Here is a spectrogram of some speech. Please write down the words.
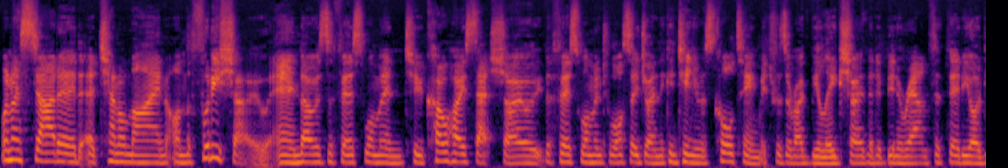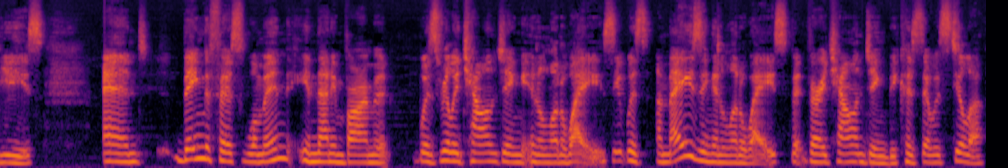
when I started at Channel 9 on The Footy Show. And I was the first woman to co host that show, the first woman to also join the Continuous Call Team, which was a rugby league show that had been around for 30 odd years. And being the first woman in that environment was really challenging in a lot of ways. It was amazing in a lot of ways, but very challenging because there was still a,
